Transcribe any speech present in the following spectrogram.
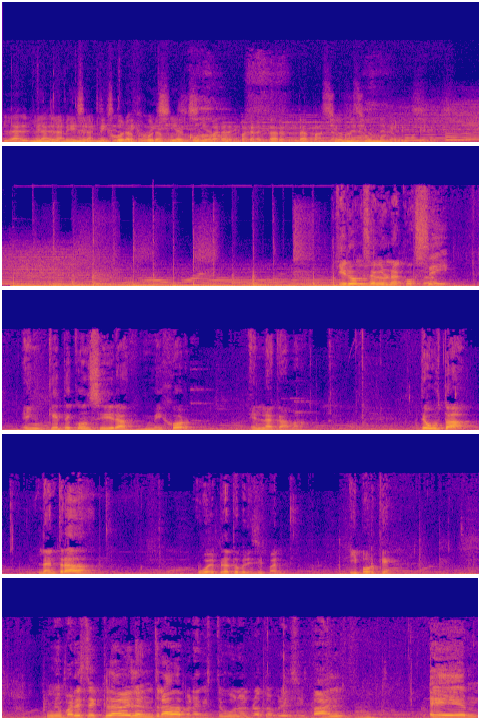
la almendra, es el mejor afrodisíaco para despertar la pasión de las mujeres. Quiero saber una cosa. Sí. ¿En qué te consideras mejor en la cama? ¿Te gusta la entrada o el plato principal? ¿Y por qué? Me parece clave la entrada para que esté bueno el plato principal. Eh,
